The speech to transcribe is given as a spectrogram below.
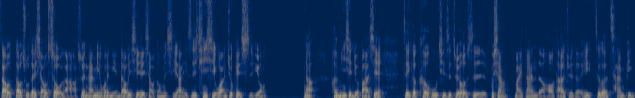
到到处在销售啦，所以难免会粘到一些小东西啊，也是清洗完就可以使用。那很明显就发现。这个客户其实最后是不想买单的哈，他觉得诶这个产品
